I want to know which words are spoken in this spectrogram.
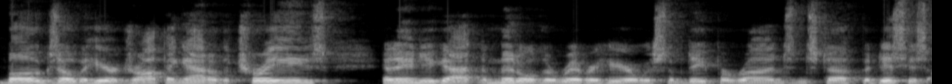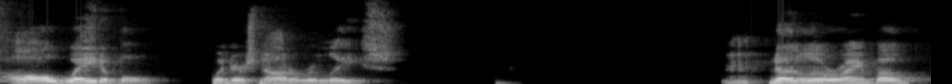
bugs over here dropping out of the trees. And then you got the middle of the river here with some deeper runs and stuff. But this is all wadeable when there's not a release. Mm. Another little rainbow.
